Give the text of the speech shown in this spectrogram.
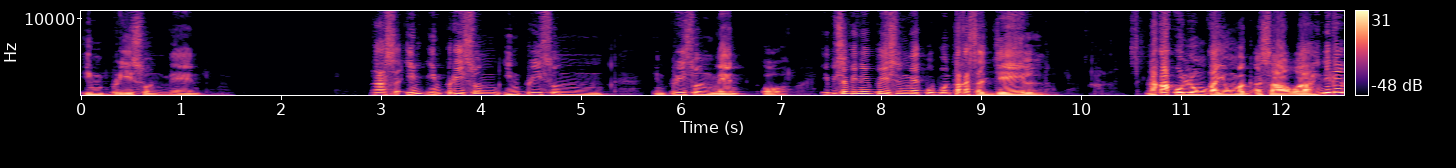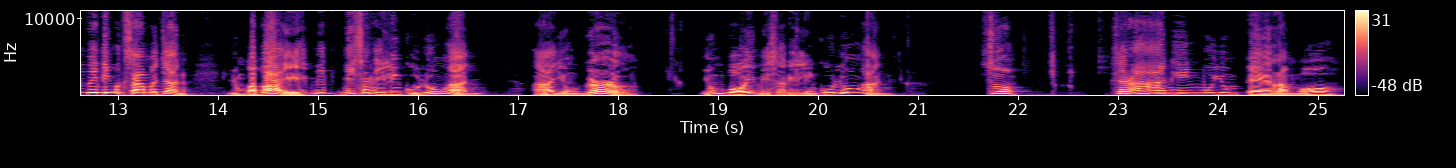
imprisonment. Nasa in, imprison, imprison, imprisonment. Oh, ibig sabihin ng imprisonment, pupunta ka sa jail. Nakakulong kayong mag-asawa. Hindi kayo pwede magsama dyan. Yung babae, may, may sariling kulungan. Ha? Yung girl, yung boy, may sariling kulungan. So, sir, aanhin mo yung pera mo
